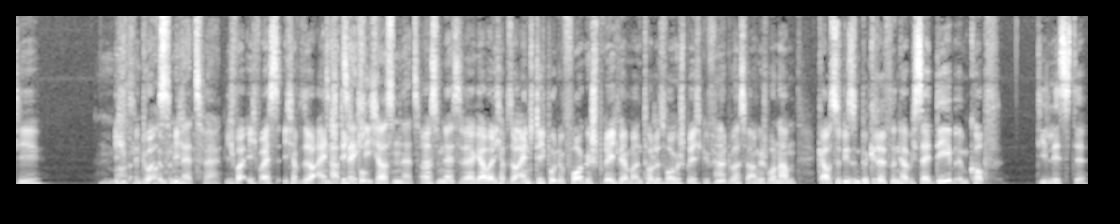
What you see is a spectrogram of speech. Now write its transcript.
Die ich, aus, du, aus dem ich, Netzwerk. Ich, ich, weiß, ich habe so einen Tatsächlich Stichpunkt. aus dem Netzwerk. Aus dem Netzwerk, ja, aber ich habe so einen mhm. Stichpunkt im Vorgespräch, wir haben ein tolles mhm. Vorgespräch geführt, ja. was wir angesprochen haben, gab es so diesen Begriff und habe ich seitdem im Kopf die Liste.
